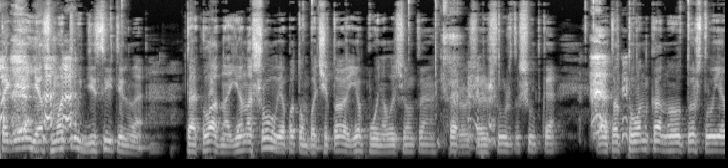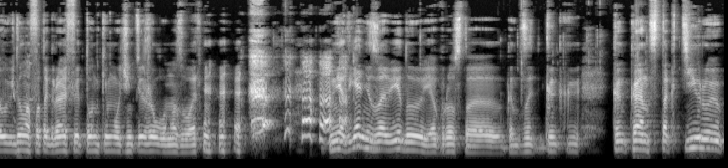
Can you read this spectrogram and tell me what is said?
Так я, я смотрю, действительно. Так, ладно, я нашел, я потом почитаю, я понял о чем-то. Хорошая шутка. Это тонко, но то, что я увидел на фотографии, тонким очень тяжело назвать. Нет, я не завидую, я просто констактирую,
